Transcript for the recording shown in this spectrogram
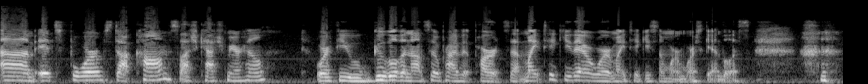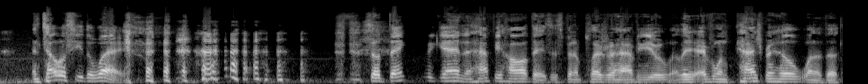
Um, it's Forbes.com slash Kashmir Hill. Or if you Google the not so private parts, that might take you there, or it might take you somewhere more scandalous. and tell us either way. so thank you again and happy holidays. It's been a pleasure having you. Everyone, Kashmir Hill, one of the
